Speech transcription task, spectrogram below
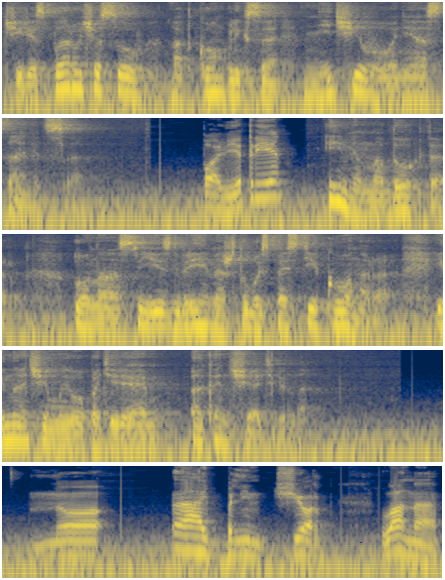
через пару часов от комплекса ничего не останется. Поветрие? Именно, доктор. У нас есть время, чтобы спасти Конора, иначе мы его потеряем окончательно. Но... Ай, блин, черт. Ладно,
